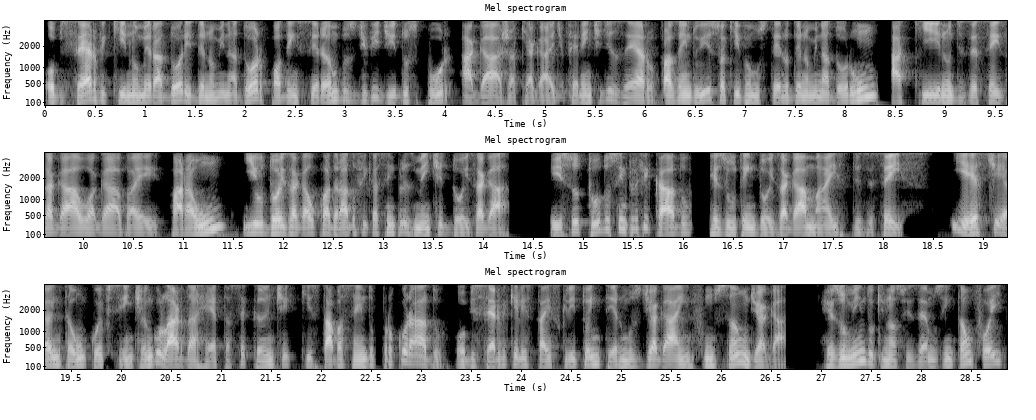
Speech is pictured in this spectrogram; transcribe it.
Observe que numerador e denominador podem ser ambos divididos por h, já que h é diferente de zero. Fazendo isso, aqui vamos ter no denominador 1, aqui no 16h o h vai para 1, e o 2h ao quadrado fica simplesmente 2h. Isso tudo simplificado resulta em 2h mais 16. E este é, então, o coeficiente angular da reta secante que estava sendo procurado. Observe que ele está escrito em termos de h, em função de h. Resumindo, o que nós fizemos, então, foi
